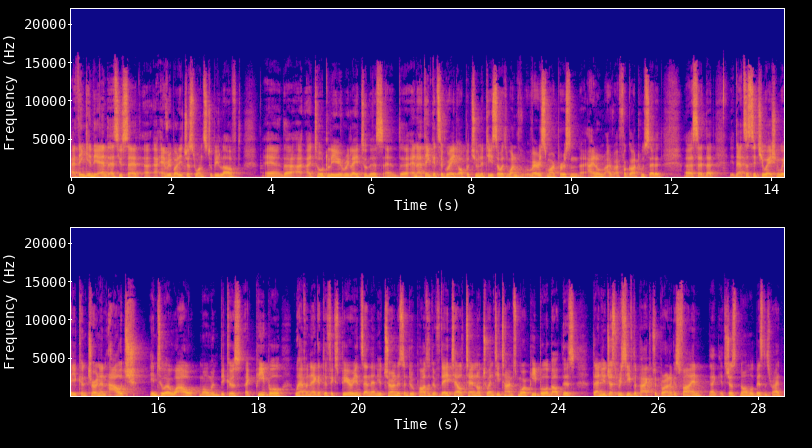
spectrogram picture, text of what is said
I think in the end, as you said, uh, everybody just wants to be loved, and uh, I, I, totally relate to this. And uh, and I think it's a great opportunity. So it's one very smart person. I don't. I, I forgot who said it. Uh, said that that's a situation where you can turn an ouch into a wow moment because like people who have a negative experience and then you turn this into a positive they tell 10 or 20 times more people about this then you just receive the package the product is fine like it's just normal business right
